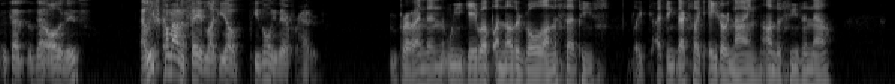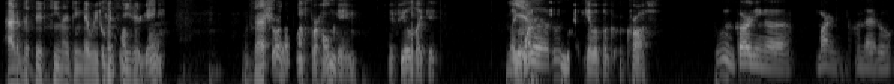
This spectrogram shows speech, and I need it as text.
Is that is that all it is? At least come out and say it. Like, yo, he's only there for headers. Bro, and then we gave up another goal on the set piece. Like I think that's like eight or nine on the season now. Out of the fifteen, I think that we've Feels like once conceded. game. What's For that? sure, like once per home game. It feels like it. Like yeah, one Uh, team would give up a, a cross. Who was guarding uh Martin on that goal?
